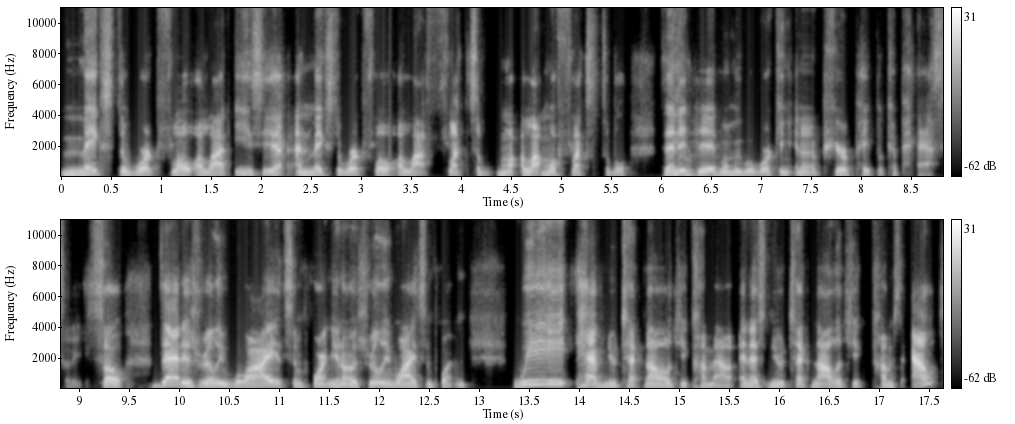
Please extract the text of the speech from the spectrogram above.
makes the workflow a lot easier and makes the workflow a lot flexible, a lot more flexible than it did when we were working in a pure paper capacity. So mm-hmm. that is really why it's important. You know, it's really why it's important. We have new technology come out, and as new technology comes out,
